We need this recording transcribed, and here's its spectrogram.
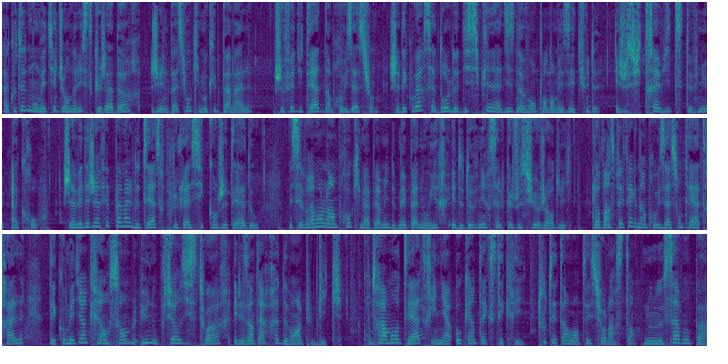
À côté de mon métier de journaliste que j'adore, j'ai une passion qui m'occupe pas mal. Je fais du théâtre d'improvisation. J'ai découvert cette drôle de discipline à 19 ans pendant mes études, et je suis très vite devenue accro. J'avais déjà fait pas mal de théâtre plus classique quand j'étais ado, mais c'est vraiment l'impro qui m'a permis de m'épanouir et de devenir celle que je suis aujourd'hui. Lors d'un spectacle d'improvisation théâtrale, des comédiens créent ensemble une ou plusieurs histoires et les interprètent devant un public. Contrairement au théâtre, il n'y a aucun texte écrit, tout est inventé sur l'instant. Nous ne savons pas,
